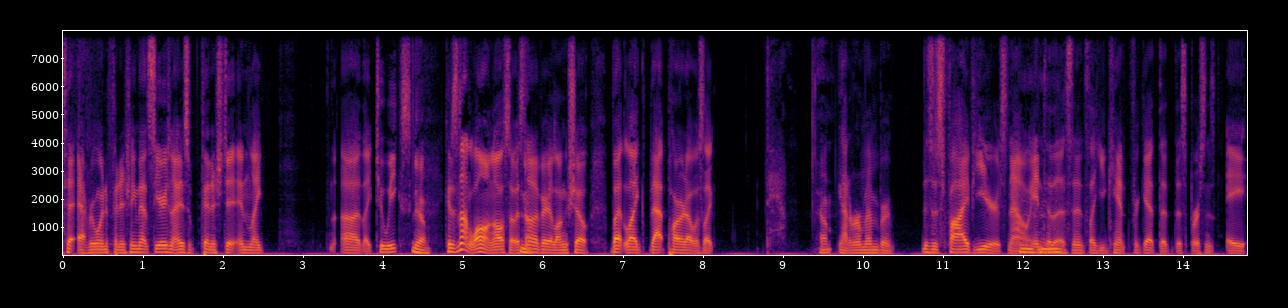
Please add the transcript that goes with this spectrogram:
to everyone finishing that series, and I just finished it in like. Uh, like two weeks, Yeah. because it's not long. Also, it's not a very long show. But like that part, I was like, damn, Yep. got to remember this is five years now into Mm-hmm. this, and it's like you can't forget that this person's a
